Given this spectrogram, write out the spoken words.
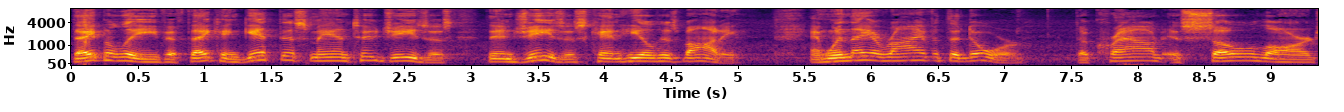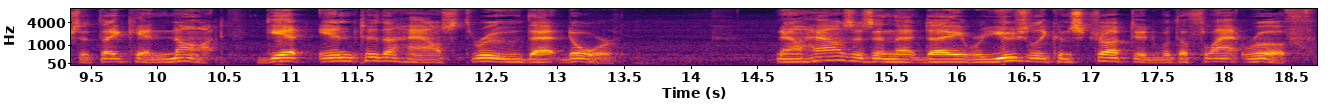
They believe if they can get this man to Jesus, then Jesus can heal his body. And when they arrive at the door, the crowd is so large that they cannot get into the house through that door. Now, houses in that day were usually constructed with a flat roof.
